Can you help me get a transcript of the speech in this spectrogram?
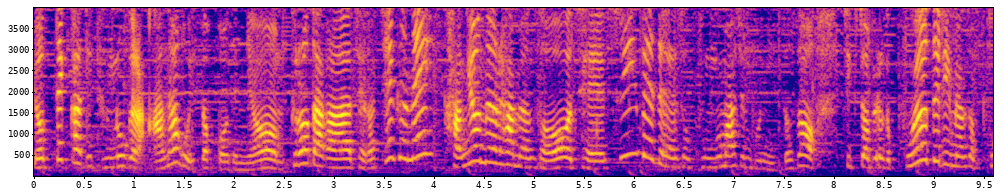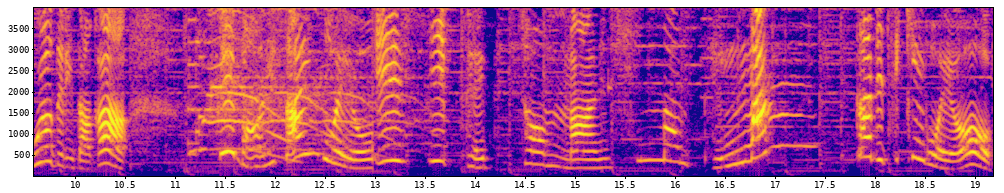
여태까지 등록을 안 하고 있었거든요. 그러다가 제가 최근에 강연을 하면서 제 수입에 대해서 궁금하신 분이 있어서 직접 이렇게 보여드리면서 보여드리다가 꽤 많이 쌓인 거예요. 일시, 백천만, 십만, 백만까지 찍힌 거예요.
